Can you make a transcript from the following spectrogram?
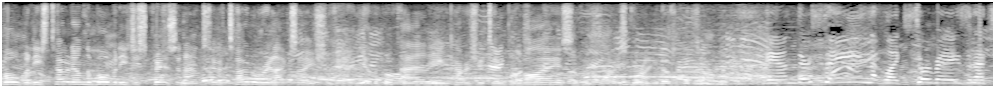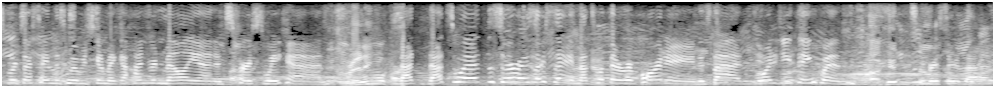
ball, but he's totally on the ball, but he just creates an atmosphere of total relaxation. And he encourages you to improvise. It's great. and they're saying, like, surveys and experts are saying this movie's going to make 100 million its first weekend. Really? That that's what the surveys are saying. That's what they're reporting. Is that what did you think when hidden you first heard that?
